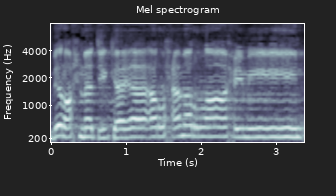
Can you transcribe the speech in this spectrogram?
برحمتك يا أرحم الراحمين.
